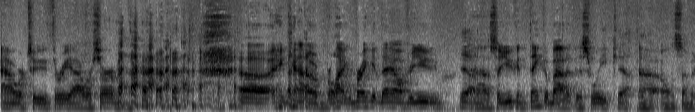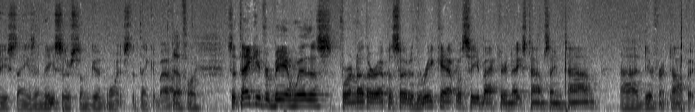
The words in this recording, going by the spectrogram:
hour, two, three hour sermon, uh, and kind of like break it down for you, Yeah. uh, so you can think about it this week Yeah. uh, on some of these things. And these are some good points to think about. Definitely. So thank you for being with us for another episode of the recap. We'll see you back here next time, same time, uh, different topic.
